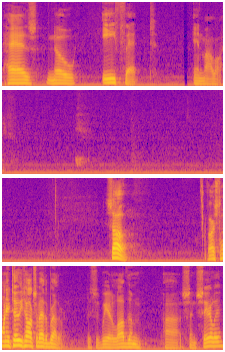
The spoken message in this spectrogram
has no effect in my life. So, verse 22, he talks about the brethren. This is, we are to love them uh, sincerely.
